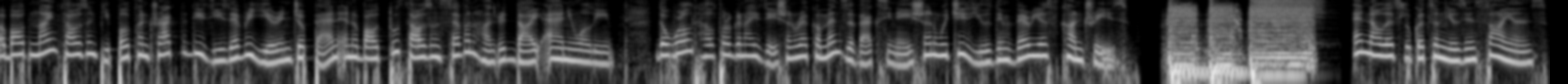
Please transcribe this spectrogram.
About 9,000 people contract the disease every year in Japan and about 2,700 die annually. The World Health Organization recommends the vaccination, which is used in various countries. And now let's look at some news in science.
